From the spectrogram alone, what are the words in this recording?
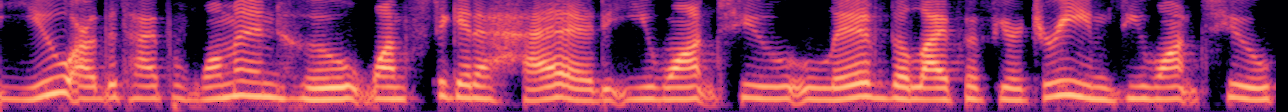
you are the type of woman who wants to get ahead. You want to live the life of your dreams. You want to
